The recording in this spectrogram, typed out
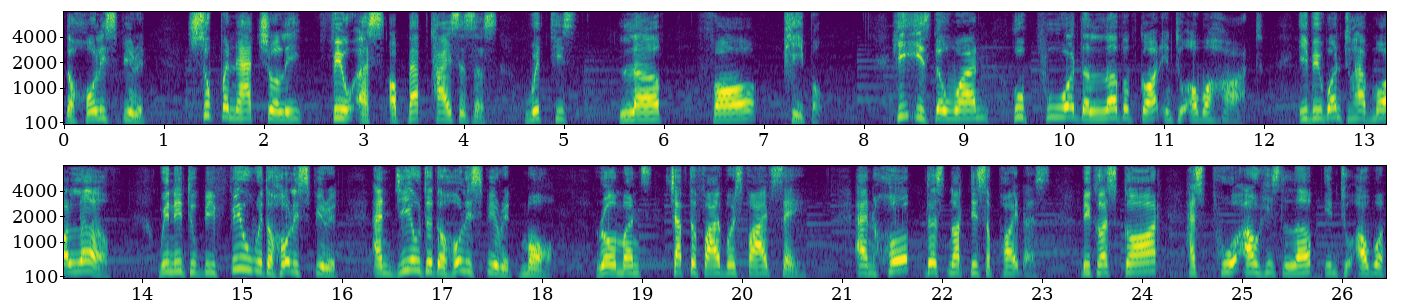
the Holy Spirit supernaturally fills us or baptizes us with His love for people. He is the one who poured the love of God into our heart. If we want to have more love, we need to be filled with the Holy Spirit and yield to the Holy Spirit more. Romans chapter 5 verse 5 say, and hope does not disappoint us because God has poured out his love into our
